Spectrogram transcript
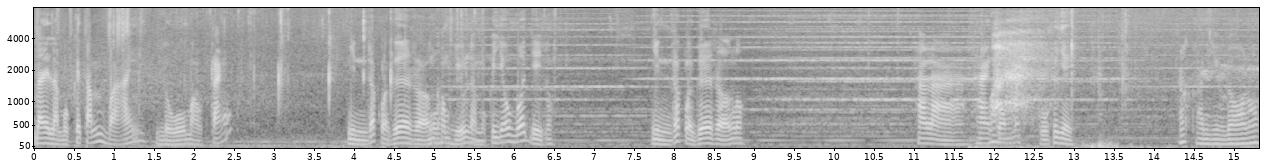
đây là một cái tấm vải lụa màu trắng. Nhìn rất là ghê rợn không hiểu là một cái dấu vết gì luôn. Nhìn rất là ghê rợn luôn. Hay là hai Wow. con mắt của cái gì? Rất là nhiều đồ luôn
